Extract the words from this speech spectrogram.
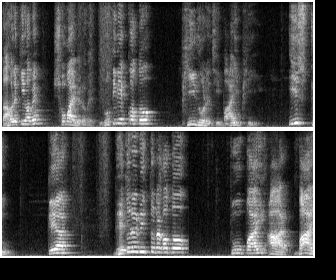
তাহলে কি হবে? সময় বেরোবে। গতিবেগ কত? ভি ধরেছি by v is two clear ভেতরের বৃত্তটা কত? টু পাই আর বাই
